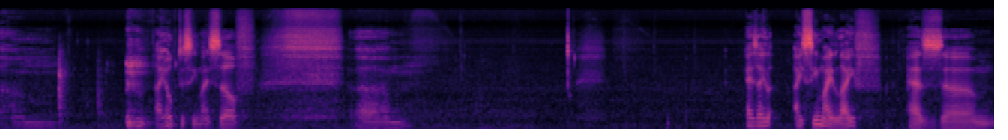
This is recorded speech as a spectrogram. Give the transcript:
Um, I hope to see myself. Um, as I, I see my life as um,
